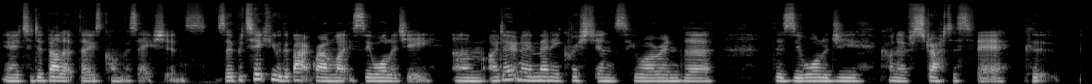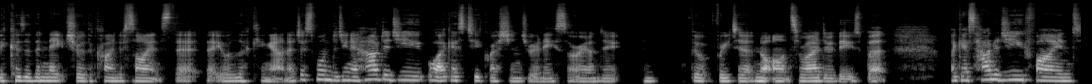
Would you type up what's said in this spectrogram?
you know, to develop those conversations. So, particularly with a background like zoology, um, I don't know many Christians who are in the the zoology kind of stratosphere because of the nature of the kind of science that that you're looking at. And I just wondered, you know, how did you? Well, I guess two questions really. Sorry, Andy, and feel free to not answer either of these. But I guess how did you find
